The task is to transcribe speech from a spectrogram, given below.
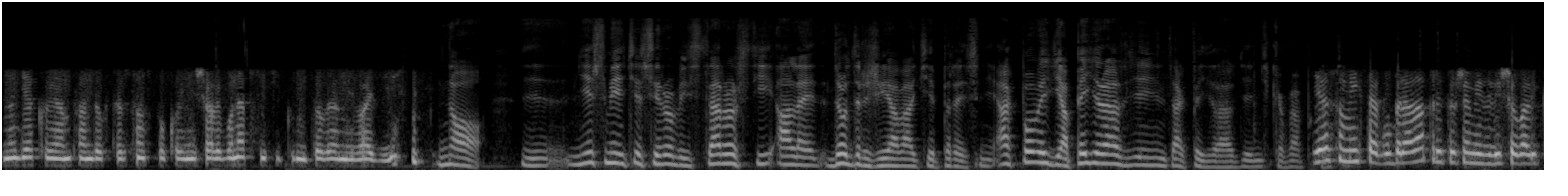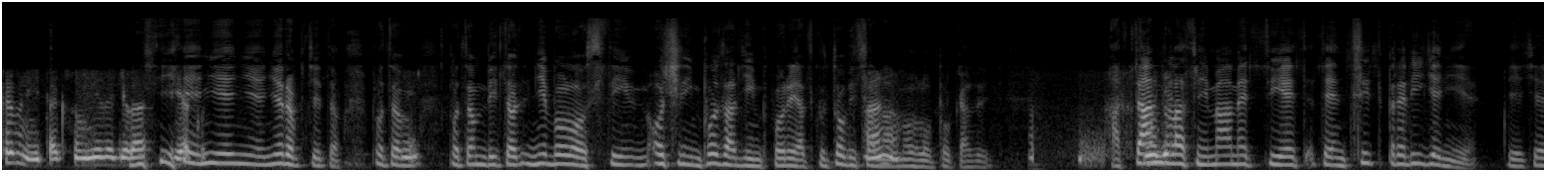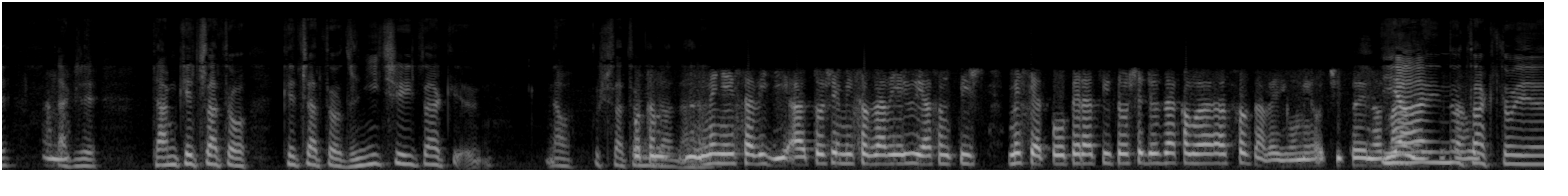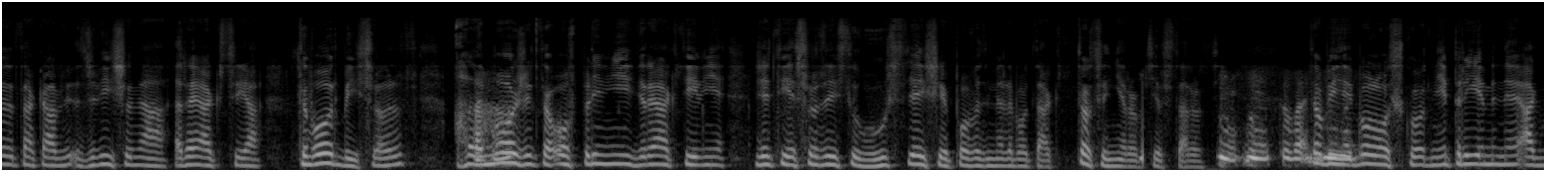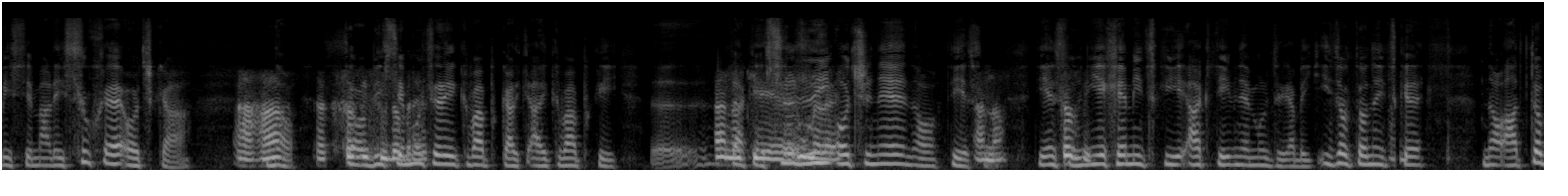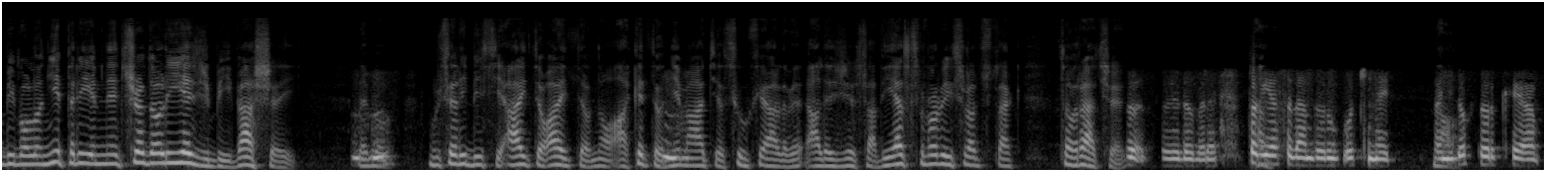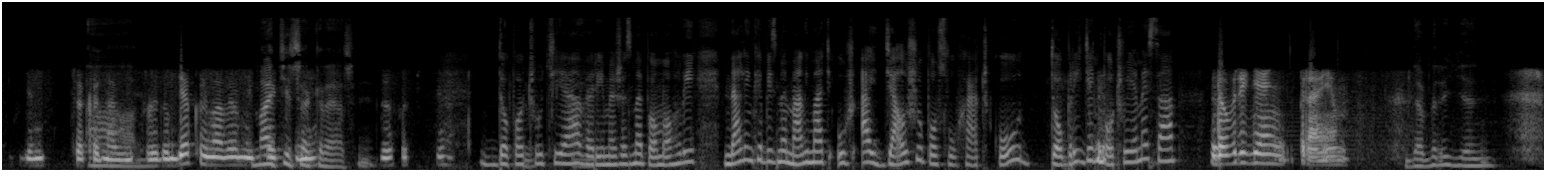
No ďakujem, pán doktor, som spokojnejšia, lebo na psychiku mi to veľmi vadí. No, e, nesmiete si robiť starosti, ale dodržiavajte presne. Ak povedia 5 raz deň, tak 5 raz deň kvapku. Ja som ich tak ubrala, pretože mi zvyšovali krvný, tak som nevedela. Nie, ako- nie, nie, nerobte to. Potom, Nie. potom by to nebolo s tým očným pozadím v poriadku. To by sa Áno. vám mohlo pokaziť. A tam No, vlastne máme tie, ten cit pre videnie. Viete? Takže tam, keď sa to, keď sa to zničí, tak no, už sa to Potom nedá nahradiť. menej sa vidí. A to, že mi sa zaviejú, ja som týž mesiac po operácii toho šedého zákalu a sa zavejú mi oči. To je normálne. Jaj, no tak to je taká zvýšená reakcia tvorby slz, ale Aha. môže to ovplyvniť reaktívne, že tie slzy sú hustejšie, povedzme, lebo tak, to si nerobte starosti. Nie, nie, to vadí. To by bolo skôr nepríjemné, ak by ste mali suché očká. Aha, No, tak to by ste dobré. museli kvapkať aj kvapky. E, Áno, také slzy umelé. očné, no tie sú, Áno. tie sú Slzy. nechemicky aktívne, musia byť izotonické. No a to by bolo nepríjemné čo do liečby vašej. Lebo museli by ste aj to, aj to. No a keď to nemáte suché, ale, ale že sa viac tvorí slz, tak to radšej. To, to je dobré. Tak A- ja sa dám do rúk očnej pani No. doktorke a budem čakať na Áno. výsledok. Ďakujem vám veľmi Majte sa pekne. krásne. Do počutia. Do počutia, veríme, že sme pomohli. Na linke by sme mali mať už aj ďalšiu poslucháčku. Dobrý deň, počujeme sa. Dobrý deň, prajem. Dobrý deň.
